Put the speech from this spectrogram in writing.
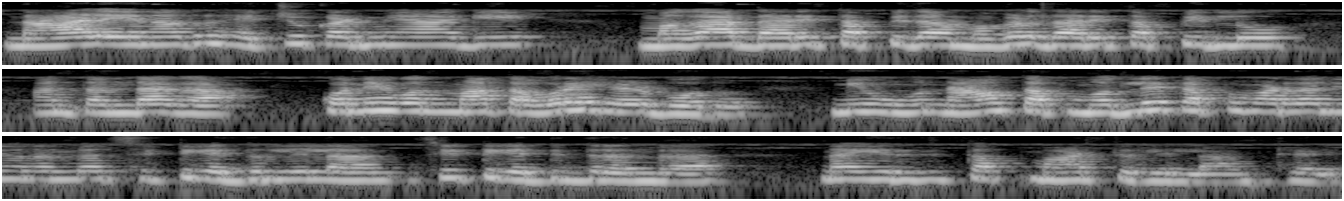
ನಾಳೆ ಏನಾದರೂ ಹೆಚ್ಚು ಕಡಿಮೆ ಆಗಿ ಮಗ ದಾರಿ ತಪ್ಪಿದ, ಮಗಳ ದಾರಿ ತಪ್ಪಿದ್ಲು ಅಂತಂದಾಗ ಕೊನೆಗೊಂದು ಮಾತು ಅವರೇ ಹೇಳ್ಬೋದು. ನೀವು ನಾವು ತಪ್ಪು ಮೊದಲೇ ತಪ್ಪು ಮಾಡ್ದ ನೀವು ನನ್ನ ಸಿಟ್ಟಿಗೆ ಎದ್ದಿರ್ಲಿಲ್ಲ, ಸಿಟ್ಟಿಗೆ ಎದ್ದಿದ್ರಂದ್ರೆ ನಾ ಈ ರೀತಿ ತಪ್ಪು ಮಾಡ್ತಿರ್ಲಿಲ್ಲ ಅಂಥೇಳಿ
